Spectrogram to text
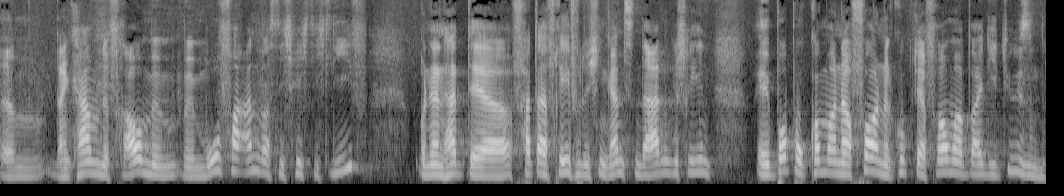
ähm, dann kam eine Frau mit, mit dem Mofa an, was nicht richtig lief. Und dann hat der Vater Frevel durch den ganzen Laden geschrien, ey Bobo, komm mal nach vorne, guck der Frau mal bei die Düsen.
